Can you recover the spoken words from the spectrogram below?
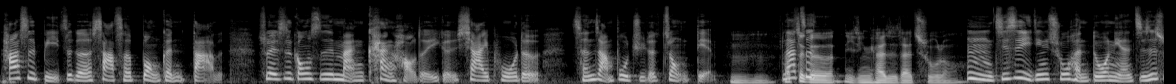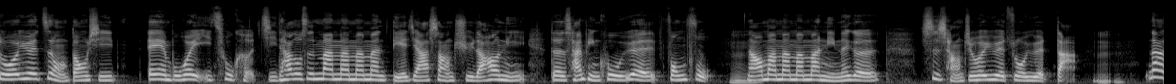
它是比这个刹车泵更大的，所以是公司蛮看好的一个下一波的成长布局的重点。嗯嗯那这个已经开始在出了，嗯，其实已经出很多年，只是说因为这种东西 A M 不会一触可及，它都是慢慢慢慢叠加上去，然后你的产品库越丰富，然后慢慢慢慢你那个市场就会越做越大。嗯。那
